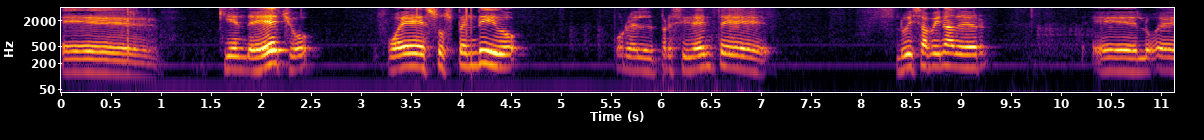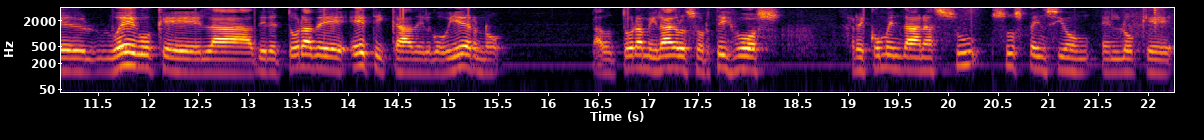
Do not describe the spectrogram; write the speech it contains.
eh, quien de hecho fue suspendido por el presidente Luis Abinader eh, eh, luego que la directora de ética del gobierno, la doctora Milagros Ortiz Bosch, recomendara su suspensión en lo que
